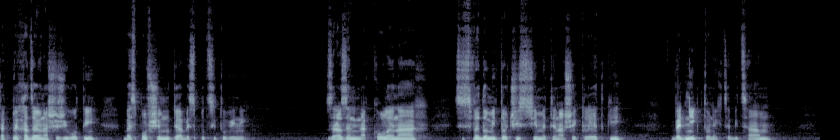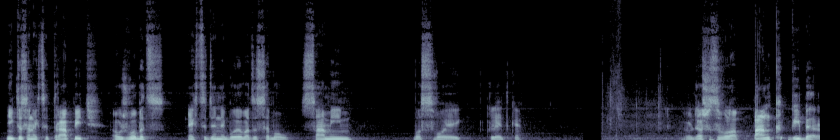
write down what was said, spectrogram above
tak prechádzajú naše životy bez povšimnutia a bez pocitu viny. Zrazení na kolenách, si svedomito čistíme tie naše klietky, veď nikto nechce byť sám, nikto sa nechce trápiť a už vôbec nechce denne bojovať so sebou samým vo svojej klietke. Ďalšia sa volá Punk Výber.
